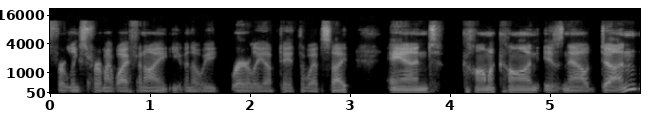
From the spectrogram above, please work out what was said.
for links for my wife and I, even though we rarely update the website. And Comic Con is now done.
